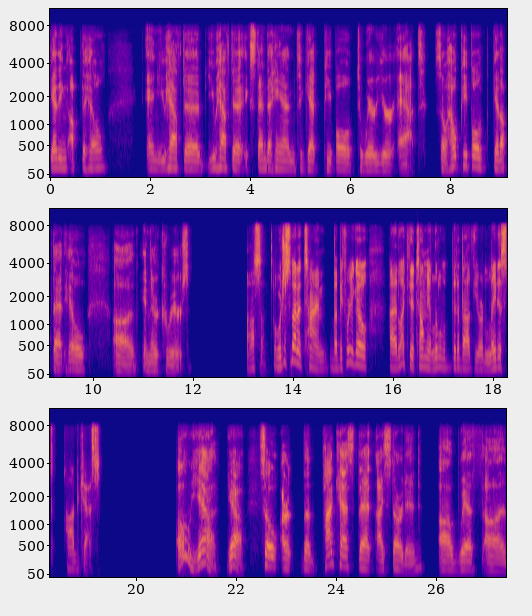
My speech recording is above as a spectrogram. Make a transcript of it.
getting up the hill, and you have to you have to extend a hand to get people to where you're at. So help people get up that hill uh, in their careers. Awesome. Well, we're just about at time, but before you go, I'd like you to tell me a little bit about your latest podcast. Oh yeah, yeah. So our the podcast that I started uh, with uh,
